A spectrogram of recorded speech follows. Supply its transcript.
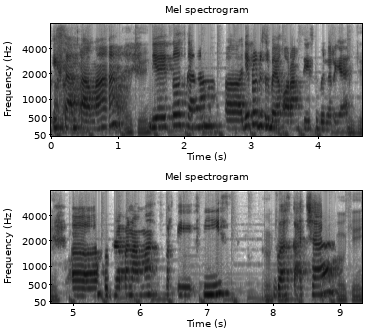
Ihsan Tama. Oke. Dia itu sekarang eh, dia produser banyak orang sih sebenarnya. Oke. Eh, beberapa nama seperti Fizz, Oke. Gelas Kaca, Oke.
